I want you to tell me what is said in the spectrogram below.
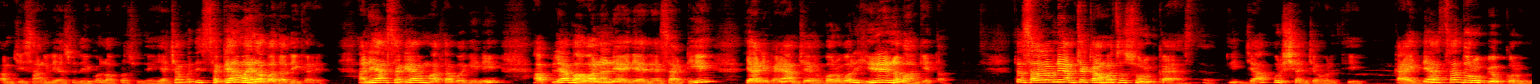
आमची सांगली असू दे कोल्हापूर असू दे याच्यामध्ये सगळ्या महिला पदाधिकारी आहेत. आणि ह्या सगळ्या माता भगिनी आपल्या भावांना न्याय देण्यासाठी या ठिकाणी आमच्या बरोबर हिरेनं भाग घेतात. तर साधारणपणे आमच्या कामाचं स्वरूप काय असतं? की ज्या पुरुषांच्यावरती कायद्याचा दुरुपयोग करून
